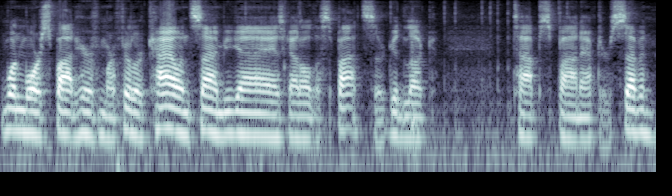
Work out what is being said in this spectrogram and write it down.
one more spot here from our filler. Kyle and Simon, you guys got all the spots, so good luck. Top spot after seven.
